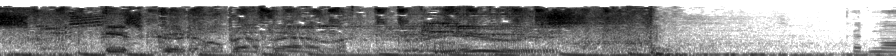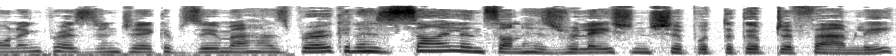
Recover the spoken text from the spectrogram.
This is Good Hope FM News. Good morning. President Jacob Zuma has broken his silence on his relationship with the Gupta family.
